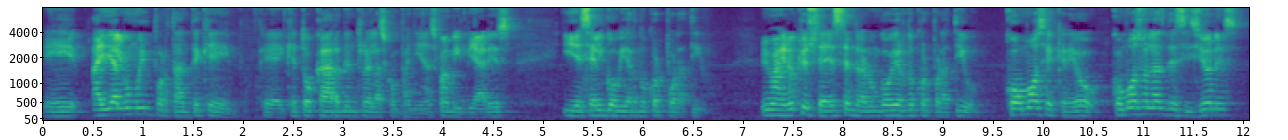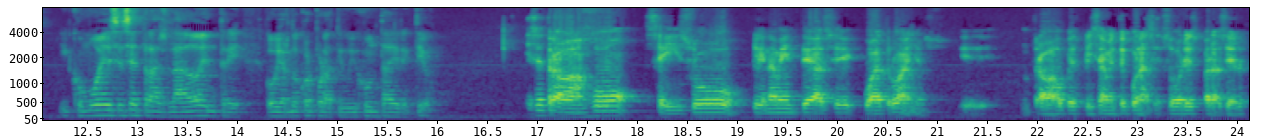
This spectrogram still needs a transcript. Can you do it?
Eh, hay algo muy importante que, que, hay que tocar dentro de las compañías familiares y es el gobierno corporativo. Me imagino que ustedes tendrán un gobierno corporativo. ¿Cómo se creó? ¿Cómo son las decisiones? ¿Y cómo es ese traslado entre gobierno corporativo y junta directiva? Ese trabajo se hizo plenamente hace cuatro años. Eh, un trabajo pues, precisamente con asesores para hacer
